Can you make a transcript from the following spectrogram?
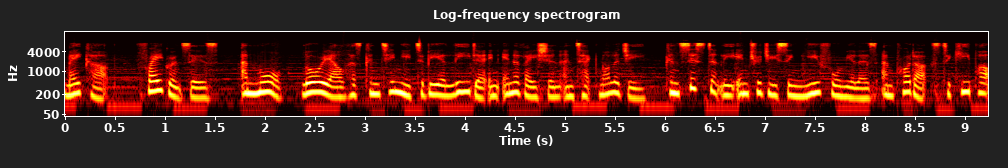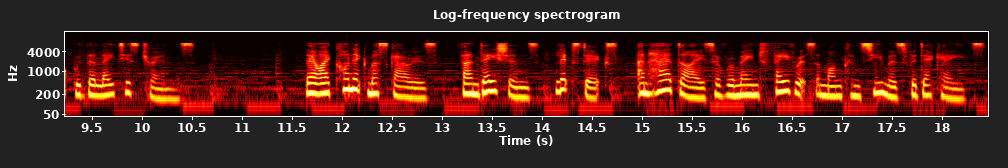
makeup, fragrances, and more. L'Oreal has continued to be a leader in innovation and technology, consistently introducing new formulas and products to keep up with the latest trends. Their iconic mascaras, foundations, lipsticks, and hair dyes have remained favorites among consumers for decades,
